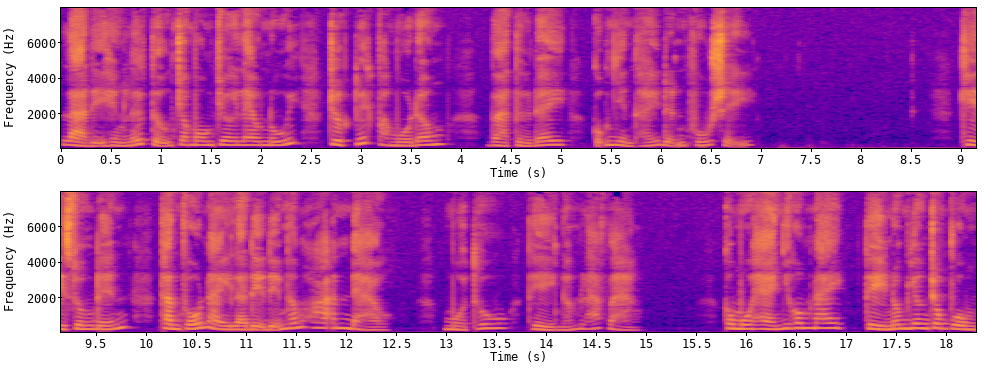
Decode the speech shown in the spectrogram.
là địa hình lý tưởng cho môn chơi leo núi, trượt tuyết vào mùa đông và từ đây cũng nhìn thấy đỉnh Phú Sĩ. Khi xuân đến, thành phố này là địa điểm ngắm hoa anh đào, mùa thu thì ngắm lá vàng. Còn mùa hè như hôm nay thì nông dân trong vùng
